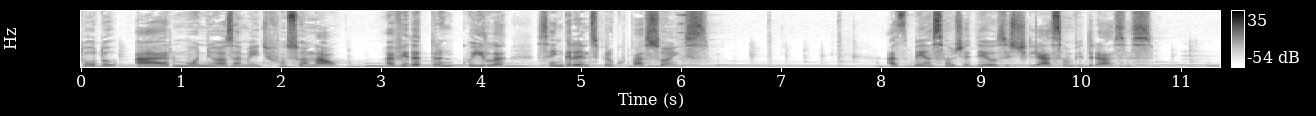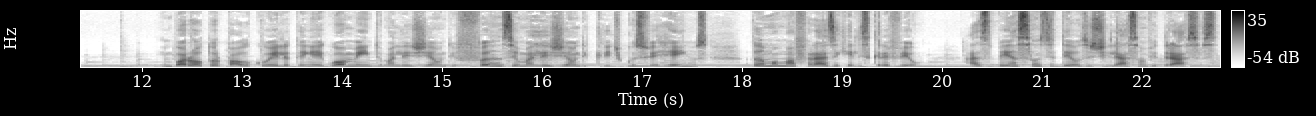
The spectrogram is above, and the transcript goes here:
Tudo harmoniosamente funcional. Uma vida tranquila, sem grandes preocupações. As bênçãos de Deus estilhaçam vidraças. Embora o autor Paulo Coelho tenha igualmente uma legião de fãs e uma legião de críticos ferrenhos, amo uma frase que ele escreveu: As bênçãos de Deus estilhaçam vidraças.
